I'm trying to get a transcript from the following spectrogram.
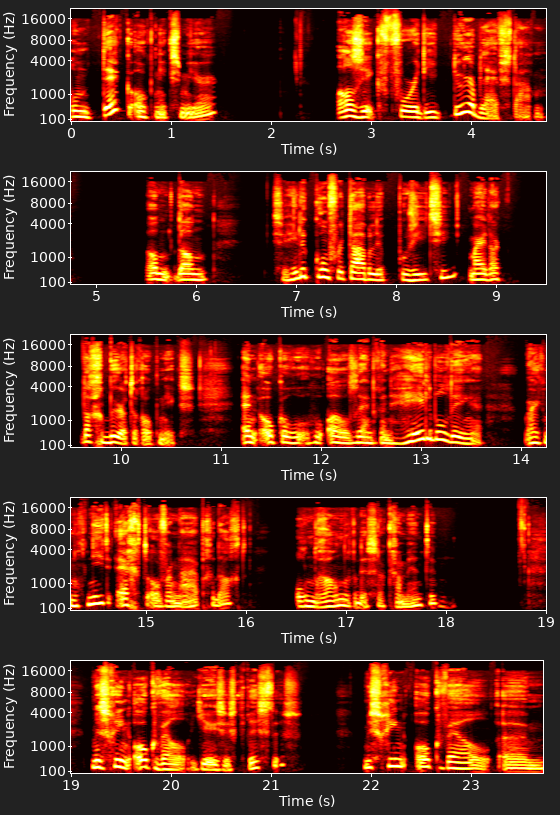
ontdek ook niks meer als ik voor die deur blijf staan. Dan, dan is het een hele comfortabele positie, maar dan, dan gebeurt er ook niks. En ook al, al zijn er een heleboel dingen waar ik nog niet echt over na heb gedacht, onder andere de sacramenten, misschien ook wel Jezus Christus, misschien ook wel ehm,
